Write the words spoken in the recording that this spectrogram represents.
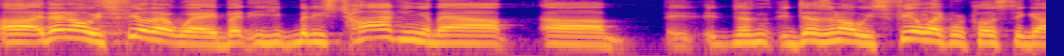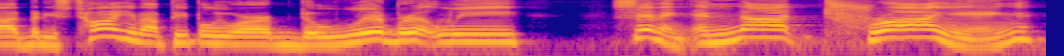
uh, it doesn't always feel that way, but he, but he's talking about uh, it doesn't, it doesn't always feel like we're close to God, but he's talking about people who are deliberately sinning and not trying,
